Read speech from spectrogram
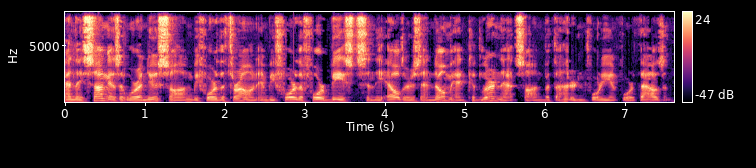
And they sung as it were a new song before the throne, and before the four beasts and the elders, and no man could learn that song but the 140 and 4,000,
